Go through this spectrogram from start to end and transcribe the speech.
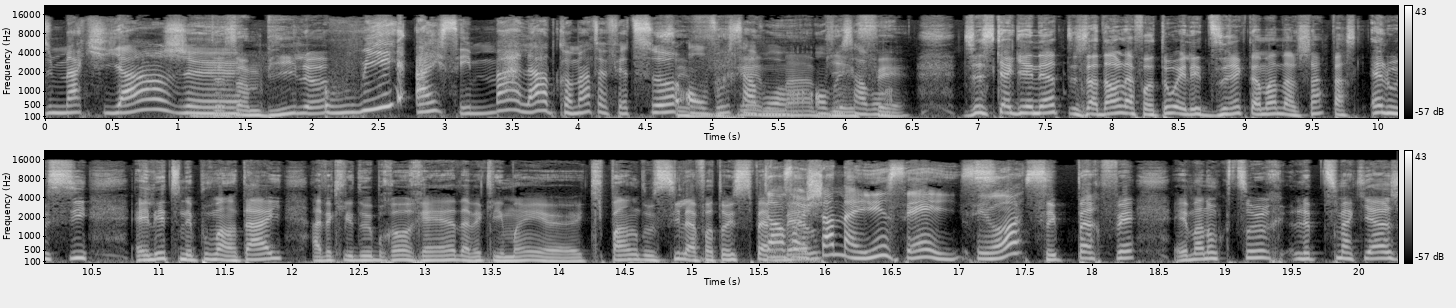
du maquillage. euh, de zombies, là? oui, hey, c'est malade. Comment t'as fait ça? On veut savoir. On veut savoir. fait. Jessica Guénette, j'adore la photo. Elle est directement dans le champ parce qu'elle aussi, elle est une épouvantail avec les deux bras raides, avec les mains euh, qui pendent aussi. La photo est super Dans belle. un champ de maïs, hey, c'est hot. C'est parfait. Et Manon Couture, le petit maquillage,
